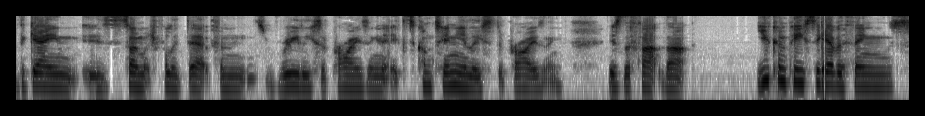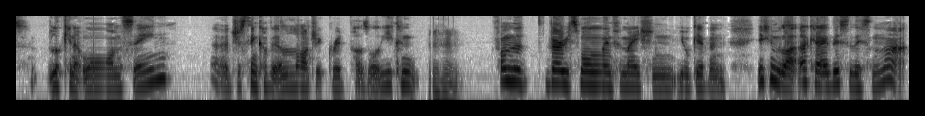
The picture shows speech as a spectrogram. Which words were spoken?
the game is so much full of depth and it's really surprising and it's continually surprising is the fact that you can piece together things looking at one scene uh, just think of it a logic grid puzzle you can hmm from the very small information you're given you can be like okay this this and that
